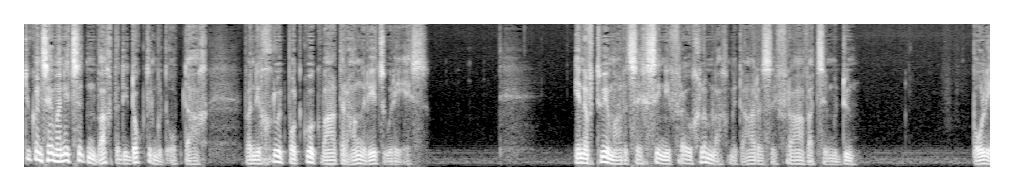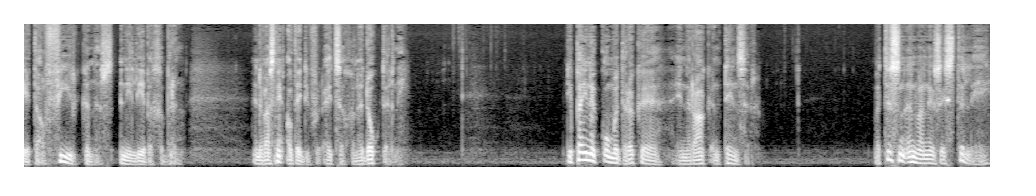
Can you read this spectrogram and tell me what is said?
Toe kan sy maar net sit en wag dat die dokter moet opdaag, want die groot pot kookwater hang reeds oor die es. Een of twee maal het sy gesien die vrou glimlag met haar as sy vra wat sy moet doen. Polly het al 4 kinders in die lewe gebring. En dit was nie altyd die vooruitsig van 'n dokter nie. Die pyne kom met rukke en raak intenser. Maar tussenin wanneer sy stil lê,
